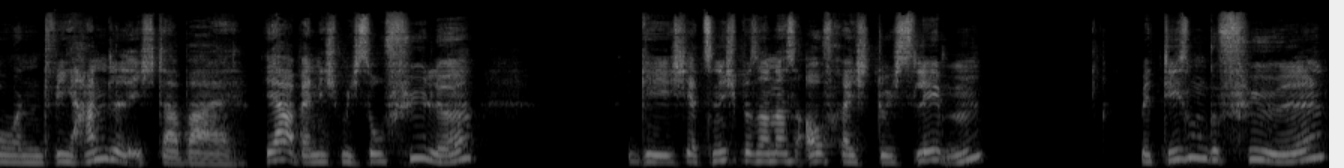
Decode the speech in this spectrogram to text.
Und wie handle ich dabei? Ja, wenn ich mich so fühle, gehe ich jetzt nicht besonders aufrecht durchs Leben. Mit diesem Gefühl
